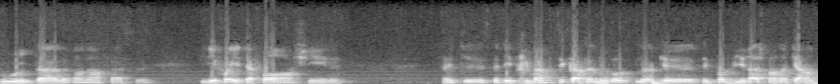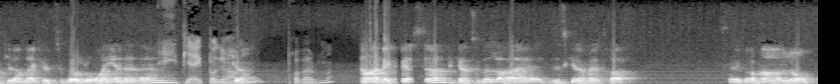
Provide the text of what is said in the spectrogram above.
tout le temps le vent en face. là. Puis des fois, il était fort en chien, là. Fait que c'était déprimant, puis tu sais, quand t'as une route, là, que tu pas de virage pendant 40 km, là, tu vas loin en avant. Et puis avec pas grand monde, probablement. Non, avec personne, puis quand tu vas genre à 10 km h c'est vraiment long.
